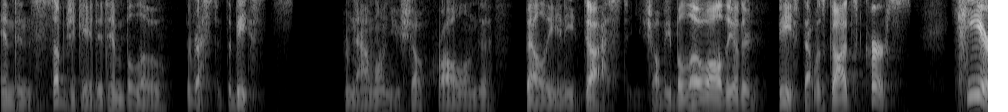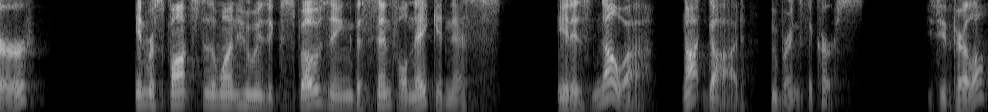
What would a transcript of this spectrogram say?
and then subjugated him below the rest of the beasts. From now on, you shall crawl on the belly and eat dust. You shall be below all the other beasts. That was God's curse. Here, in response to the one who is exposing the sinful nakedness, it is Noah, not God, who brings the curse. You see the parallel?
